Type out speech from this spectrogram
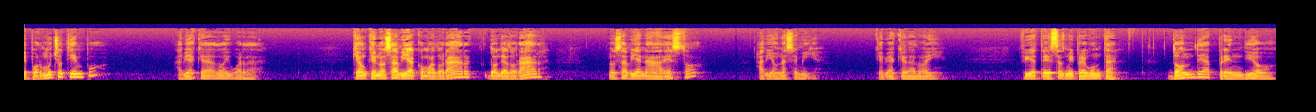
que por mucho tiempo había quedado ahí guardada. Que aunque no sabía cómo adorar, dónde adorar, no sabía nada de esto, había una semilla que había quedado ahí. Fíjate, esta es mi pregunta. ¿Dónde aprendió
